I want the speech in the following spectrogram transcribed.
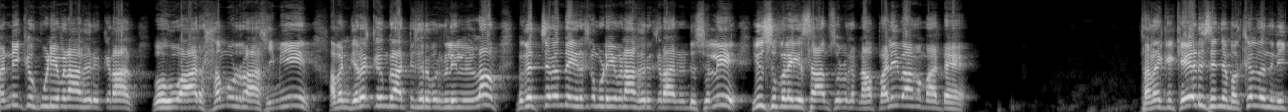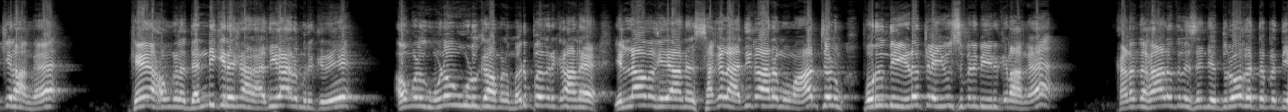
மன்னிக்க கூடியவனாக இருக்கிறான். வஹுவார் ஹமுர் ராஹிமீன். அவன் இரக்கம் காட்டுகிறவர்களில் எல்லாம் மிகச்சிறந்த இரக்கமுடையவனாக இருக்கிறான் என்று சொல்லி யூசுப் அலை இஸ்லாம் சொல்கிற நான் பழி வாங்க மாட்டேன். தனக்கு கேடு செஞ்ச மக்கள் வந்து நிற்கிறாங்க கே அவங்கள தண்டிக்கிறதுக்கான அதிகாரம் இருக்குது. அவங்களுக்கு உணவு கொடுக்காமல் மறுப்பதற்கான எல்லா வகையான சகல அதிகாரமும் ஆற்றலும் பொருந்திய இடத்துல யூசுப் நபி இருக்கிறாங்க. கடந்த காலத்தில் செஞ்ச துரோகத்தை பற்றி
